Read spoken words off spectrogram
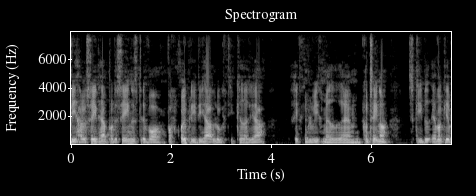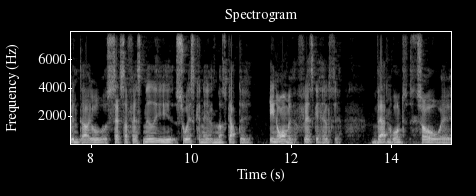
vi har jo set her på det seneste, hvor, hvor skrøbelige de her logistikkæder de er, eksempelvis med øh, containerskibet Evergiven, der jo satte sig fast nede i Suezkanalen og skabte enorme flaskehalse verden rundt. Så øh,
